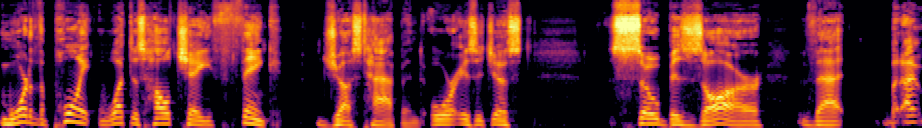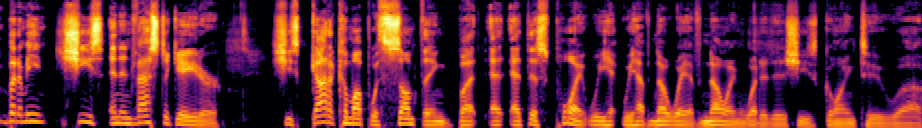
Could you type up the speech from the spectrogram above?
More to the point, what does Hulce think just happened, or is it just so bizarre that? But I, but I mean, she's an investigator she's got to come up with something, but at, at, this point, we we have no way of knowing what it is she's going to. Uh,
